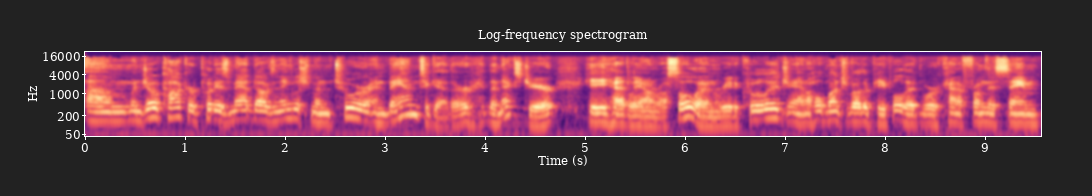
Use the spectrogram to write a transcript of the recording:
um, when Joe Cocker put his Mad Dogs and Englishmen tour and band together the next year, he had Leon Russell and Rita Coolidge and a whole bunch of other people that were kind of from this same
